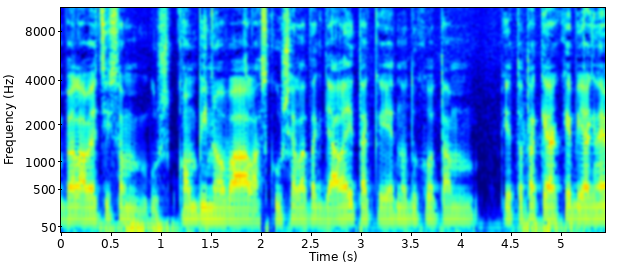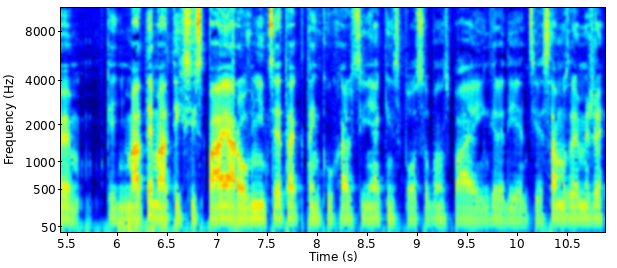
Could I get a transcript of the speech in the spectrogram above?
veľa vecí som už kombinoval a skúšal a tak ďalej, tak jednoducho tam je to také, ako keby, ak neviem, keď matematik si spája rovnice, tak ten kuchár si nejakým spôsobom spája ingrediencie. Samozrejme, že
